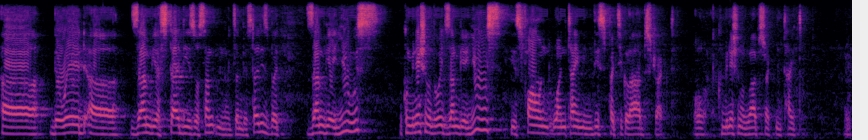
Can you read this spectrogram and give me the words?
uh, the word uh, Zambia studies or something, not Zambia studies, but Zambia use, the combination of the word Zambia use is found one time in this particular abstract, or combination of abstract and title. Right?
